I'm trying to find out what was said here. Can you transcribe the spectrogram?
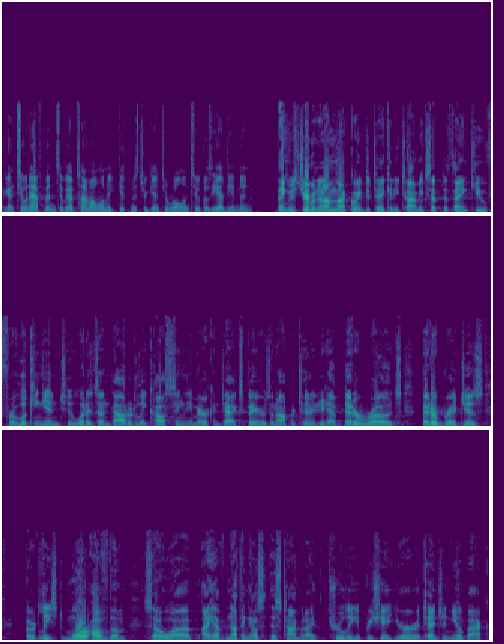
I got two and a half minutes. If we have time, I want to get Mr. Guinta rolling too, because he had the amendment. Thank you, Mr. Chairman, and I'm not going to take any time except to thank you for looking into what is undoubtedly costing the American taxpayers an opportunity to have better roads, better bridges, or at least more of them. So uh, I have nothing else at this time, but I truly appreciate your attention. Yield back.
